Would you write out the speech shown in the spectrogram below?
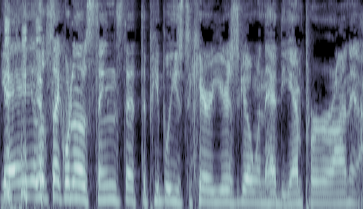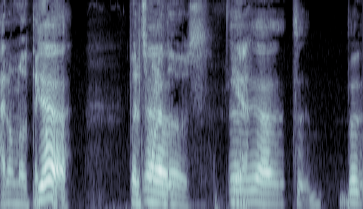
yeah, it looks like one of those things that the people used to carry years ago when they had the emperor on it. I don't know what they yeah. It, but it's yeah. one of those. Yeah, yeah. but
